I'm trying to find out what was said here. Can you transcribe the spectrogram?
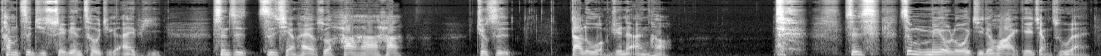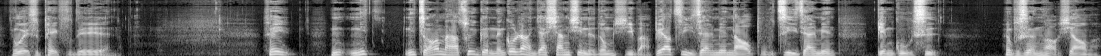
他们自己随便凑几个 IP，甚至之前还有说哈哈哈，就是大陆网军的暗号。这是这么没有逻辑的话也可以讲出来，我也是佩服这些人。所以你你你总要拿出一个能够让人家相信的东西吧，不要自己在那边脑补，自己在那边编故事，那不是很好笑吗？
